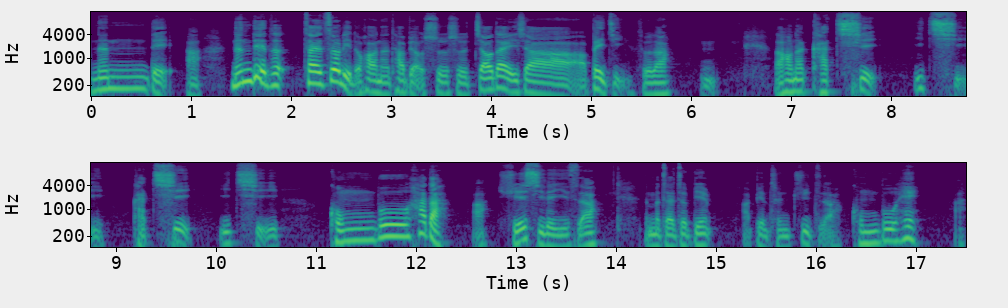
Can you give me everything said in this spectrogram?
nende 啊，nende 的在这里的话呢，它表示是交代一下背景，是不是？嗯，然后呢，같이一起，같이一起，공부하다啊，学习的意思啊。那么在这边啊，变成句子啊，공부해啊，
